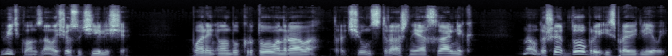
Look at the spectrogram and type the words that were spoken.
Витьку он знал еще с училища. Парень он был крутого нрава, драчун страшный и охальник, но в душе добрый и справедливый.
